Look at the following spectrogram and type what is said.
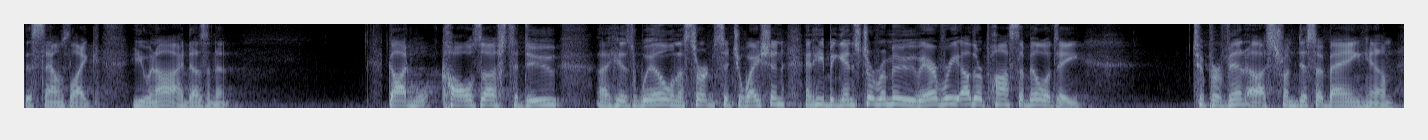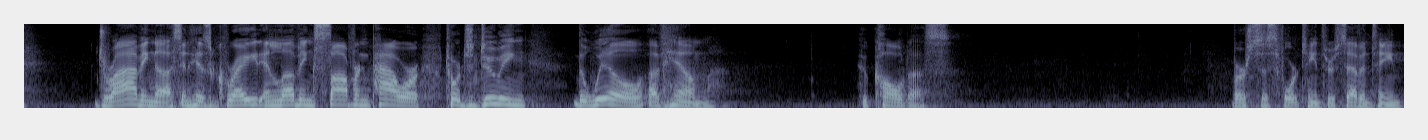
This sounds like you and I, doesn't it? God calls us to do uh, His will in a certain situation, and He begins to remove every other possibility to prevent us from disobeying Him, driving us in His great and loving sovereign power towards doing the will of Him who called us. Verses 14 through 17,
